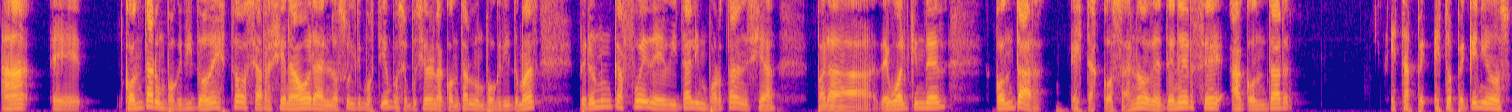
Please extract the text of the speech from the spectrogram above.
a eh, contar un poquitito de esto. O sea, recién ahora, en los últimos tiempos, se pusieron a contarlo un poquitito más. Pero nunca fue de vital importancia para The Walking Dead contar estas cosas, ¿no? Detenerse a contar estos pequeños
